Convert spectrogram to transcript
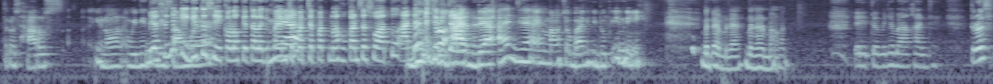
terus harus you know we need to be biasanya kayak gitu sih kalau kita lagi pengen Iya. cepat-cepat melakukan sesuatu ada aja justru di jalanan. ada aja emang cobaan hidup ini. Benar-benar benar banget ya itu menyebalkan sih. Terus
